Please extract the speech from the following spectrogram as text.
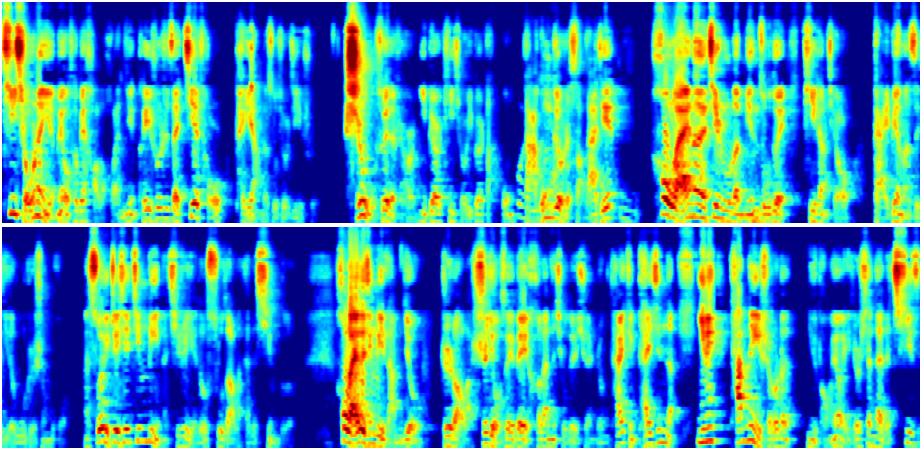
踢球呢，也没有特别好的环境，可以说是在街头培养的足球技术。十五岁的时候，一边踢球一边打工打工就是扫大街。嗯，后来呢，进入了民族队，踢上球，改变了自己的物质生活。那所以这些经历呢，其实也都塑造了他的性格。后来的经历咱们就知道了。十九岁被荷兰的球队选中，他还挺开心的，因为他那时候的女朋友，也就是现在的妻子，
